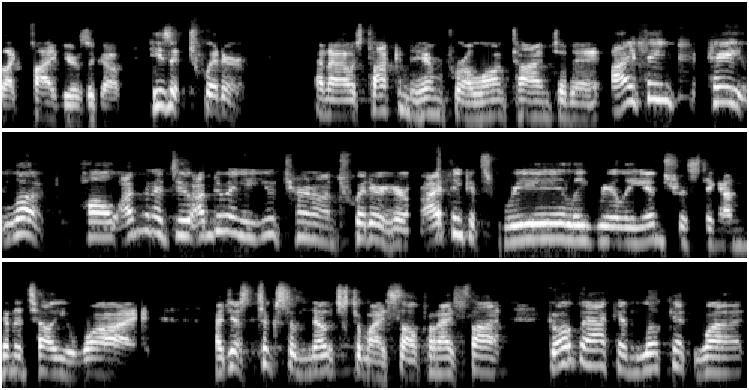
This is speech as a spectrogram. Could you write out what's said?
like five years ago. He's at Twitter. And I was talking to him for a long time today. I think, hey, look, Paul, I'm going to do, I'm doing a U turn on Twitter here. I think it's really, really interesting. I'm going to tell you why. I just took some notes to myself and I thought, go back and look at what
